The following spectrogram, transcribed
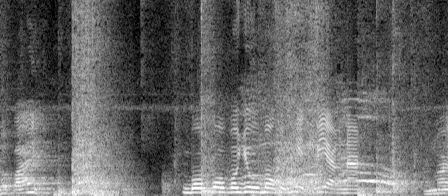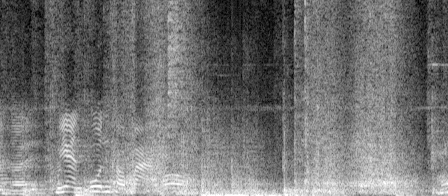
รถไปโบโบโบอยู่หมองคนเห็ดเบียงนะมันมาใช่วิญญาณปุ้นเขาป่าก็ เอ้า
